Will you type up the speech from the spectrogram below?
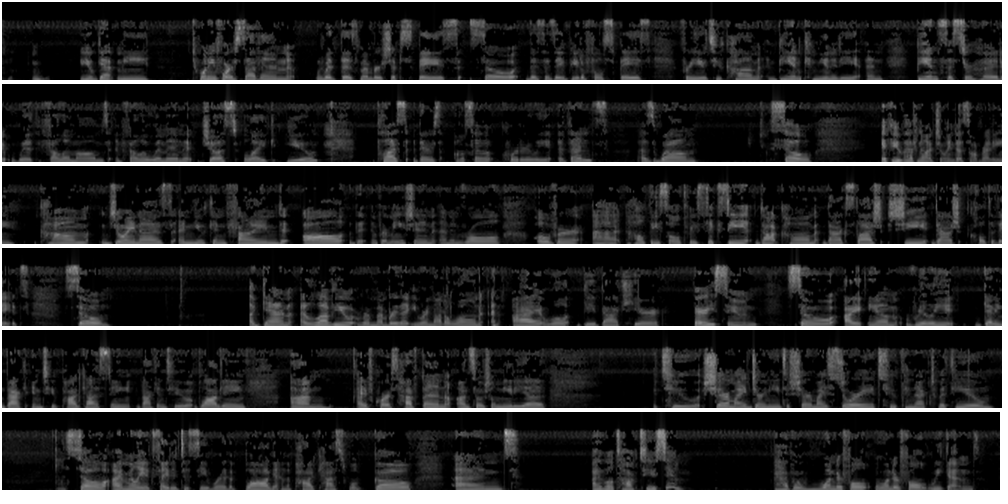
You get me 24 7 with this membership space. So, this is a beautiful space for you to come be in community and be in sisterhood with fellow moms and fellow women just like you. Plus, there's also quarterly events as well. So, if you have not joined us already, come join us and you can find all the information and enroll over at healthysoul360.com backslash she dash cultivates. So, again, I love you. Remember that you are not alone, and I will be back here very soon. So, I am really getting back into podcasting, back into blogging. Um, I, of course, have been on social media to share my journey, to share my story, to connect with you. So I'm really excited to see where the blog and the podcast will go. And I will talk to you soon. Have a wonderful, wonderful weekend.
